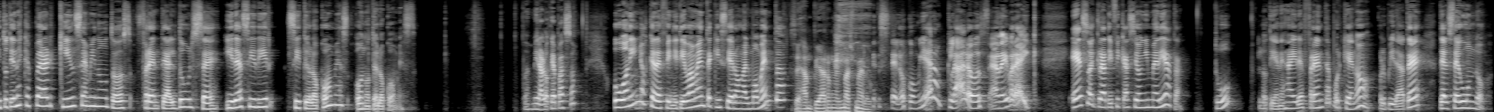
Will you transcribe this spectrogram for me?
y tú tienes que esperar 15 minutos frente al dulce y decidir si te lo comes o no te lo comes. Pues mira lo que pasó. Hubo niños que definitivamente quisieron al momento. Se ampliaron el marshmallow. se lo comieron, claro, o sea, no break. Eso es gratificación inmediata. Tú lo tienes ahí de frente, ¿por qué no? Olvídate del segundo.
